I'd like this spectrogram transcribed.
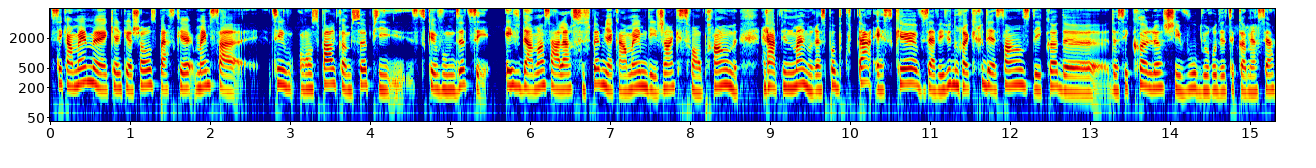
C'est quand même euh, quelque chose parce que même ça, tu sais, on se parle comme ça, puis ce que vous me dites, c'est évidemment, ça a l'air suspect, mais il y a quand même des gens qui se font prendre rapidement. Il nous reste pas beaucoup de temps. Est-ce que vous avez vu une recrudescence des cas de, de ces cas-là chez vous au bureau d'éthique commerciale?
